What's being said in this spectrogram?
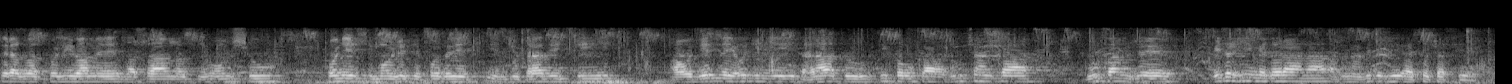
Teraz vás pozývame na slávnostnú omšu. Po nej si môžete pozrieť izbu tradícií a od jednej hodiny hrá tu Tichovka Zúčanka. Dúfam, že vydržíme do rána a že nám vydrží aj počasie.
